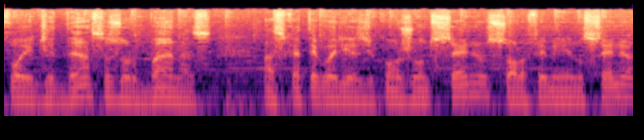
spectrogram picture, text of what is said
foi de danças urbanas nas categorias de conjunto sênior, solo feminino sênior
